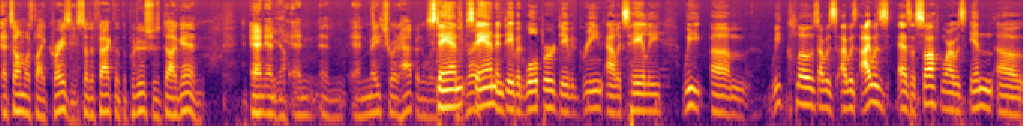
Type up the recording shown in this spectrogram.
it's almost like crazy. So the fact that the producers dug in and and, Yeah. and, and, and made sure it happened was Stan, was great. Stan, and David Wolper, David Greene, Alex Haley. We um, we closed. I was I was I was as a sophomore. I was in uh,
